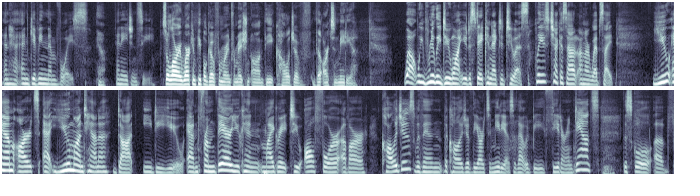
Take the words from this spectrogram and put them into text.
and, ha- and giving them voice Yeah. and agency. So, Laurie, where can people go for more information on the College of the Arts and Media? Well, we really do want you to stay connected to us. Please check us out on our website, umarts at umontana.edu. And from there, you can migrate to all four of our colleges within the College of the Arts and Media. So that would be theater and dance, mm-hmm. the School of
